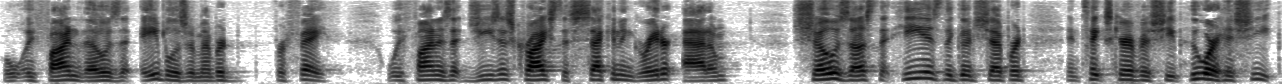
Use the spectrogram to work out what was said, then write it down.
What we find, though, is that Abel is remembered for faith. What we find is that Jesus Christ, the second and greater Adam, shows us that he is the good shepherd and takes care of his sheep. Who are his sheep?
